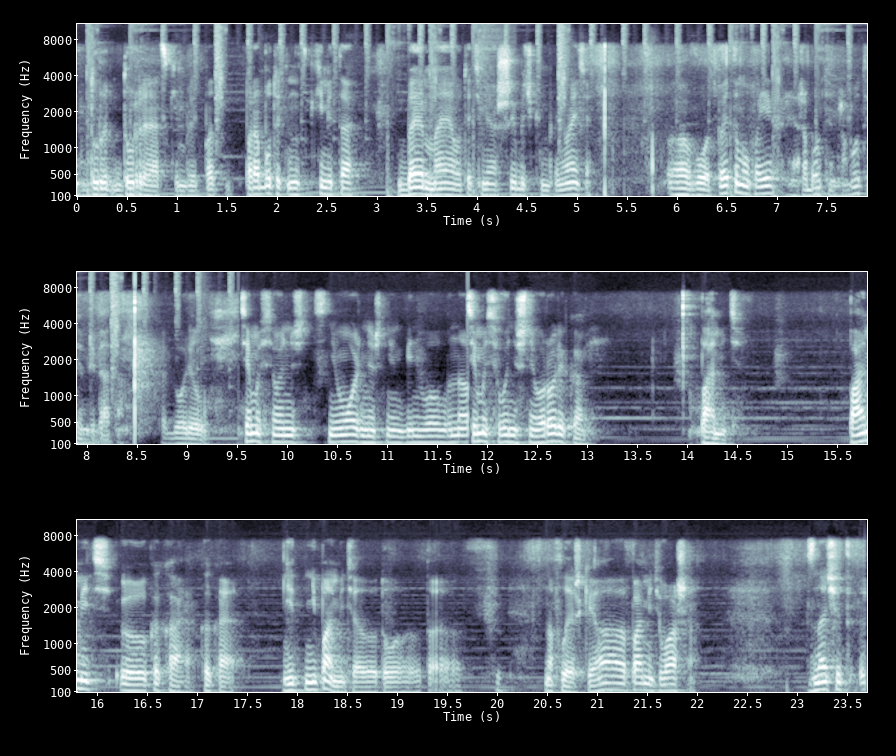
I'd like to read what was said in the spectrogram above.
дур, дурацким, блин, поработать над какими-то БМ, вот этими ошибочками, понимаете? А, вот, поэтому поехали, работаем, работаем, ребята. Как говорил, тема сегодняшнего, тема сегодняшнего ролика – память. Память э, какая? Какая? Не, не память а, то, то, на флешке, а память ваша. Значит, э,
